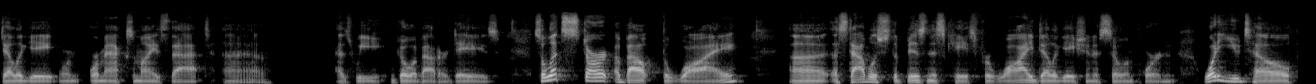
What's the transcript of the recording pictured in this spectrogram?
delegate or, or maximize that uh, as we go about our days so let's start about the why uh, establish the business case for why delegation is so important. What do you tell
